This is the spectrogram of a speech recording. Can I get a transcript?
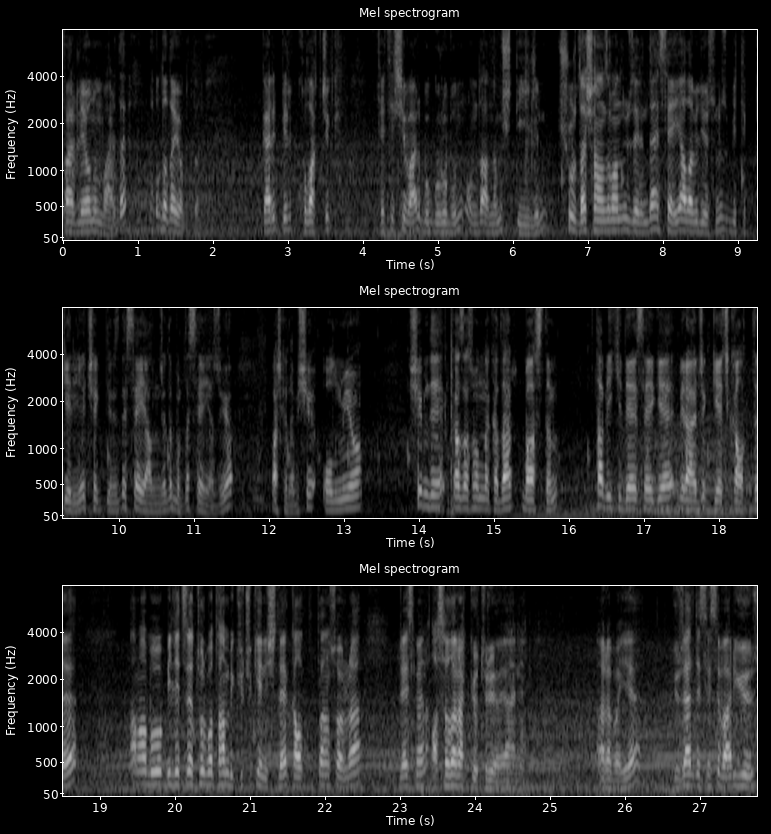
FR Leon'um vardı. Onda da yoktu. Garip bir kulakçık fetişi var bu grubun. Onu da anlamış değilim. Şurada şanzımanın üzerinden S'yi alabiliyorsunuz. Bir tık geriye çektiğinizde S'yi alınca da burada S yazıyor. Başka da bir şey olmuyor. Şimdi gaza sonuna kadar bastım. Tabii ki DSG birazcık geç kalktı. Ama bu 1 litre turbo tam bir küçük enişte. Kalktıktan sonra resmen asılarak götürüyor yani arabayı. Güzel de sesi var 100.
